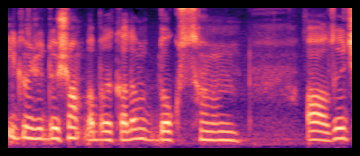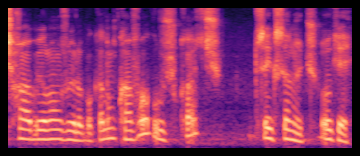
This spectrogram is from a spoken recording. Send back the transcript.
İlk önce Dechamps'la bakalım 96. Xabi Alonso'yla bakalım. Kafa vuruşu kaç? 83. Okey.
